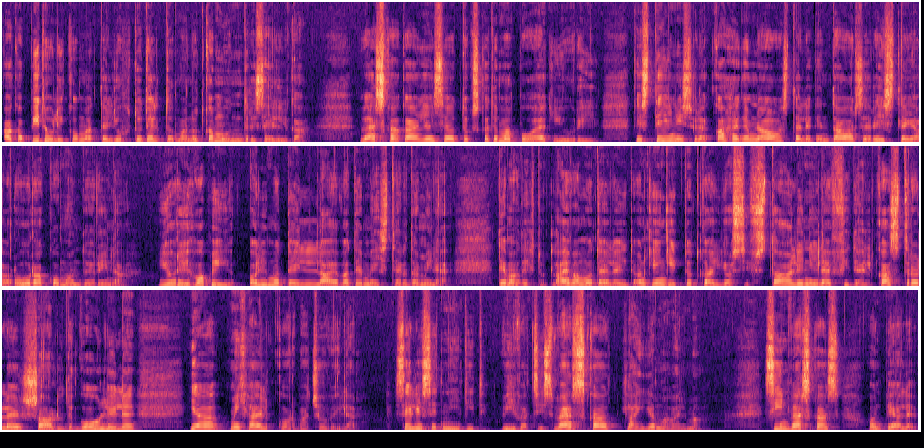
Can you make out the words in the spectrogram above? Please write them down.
aga pidulikumatel juhtudel tõmmanud ka mundri selga. Värskaga jäi seotuks ka tema poeg Juri, kes teenis üle kahekümne aasta legendaarse ristleja Aurora komandörina Jüri hobi oli modelllaevade meisterdamine. tema tehtud laevamudeleid on kingitud ka Jossif Stalinile, Fidel Castrole, Charles de Gaulle'ile ja Mihhail Gorbatšovile sellised niidid viivad siis Värskalt laia maailma. Siin Värskas on peale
